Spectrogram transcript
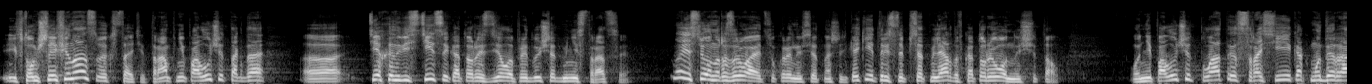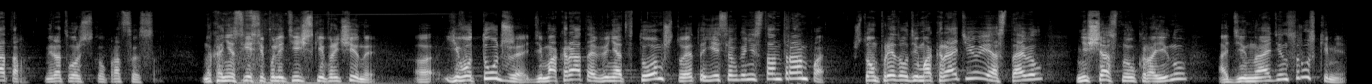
И в том числе и финансовых, кстати. Трамп не получит тогда э, тех инвестиций, которые сделала предыдущая администрация. Ну, если он разрывает с Украиной все отношения, какие 350 миллиардов, которые он насчитал? Он не получит платы с Россией как модератор миротворческого процесса. Наконец, есть и политические причины. Э, Его тут же демократы обвинят в том, что это есть Афганистан Трампа, что он предал демократию и оставил несчастную Украину один на один с русскими.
